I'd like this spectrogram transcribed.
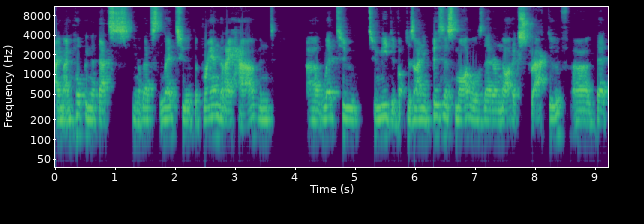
I'm, I'm hoping that that's you know that's led to the brand that I have and. Uh, led to to me de- designing business models that are not extractive, uh, that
